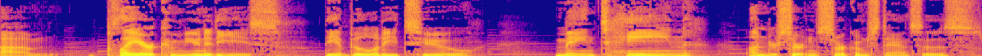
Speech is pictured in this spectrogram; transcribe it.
um, player communities the ability to maintain under certain circumstances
